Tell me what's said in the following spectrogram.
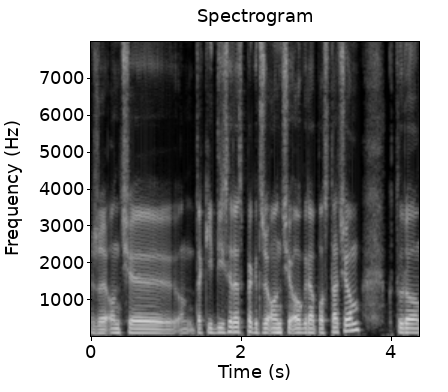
że on cię, on, taki disrespekt, że on cię ogra postacią, którą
